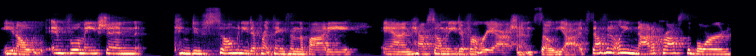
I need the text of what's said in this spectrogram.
you know, inflammation can do so many different things in the body and have so many different reactions. So, yeah, it's definitely not across the board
